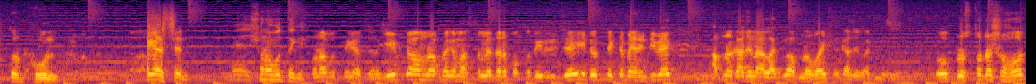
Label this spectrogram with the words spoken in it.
উত্তর ভুল। ঠিক আসছেন সোনাপুর থেকে। সোনাপুর থেকে আসছেন গিফটটা আমরা আপনাকে মাস্টার লেদারের পক্ষ থেকে দিতে চাই। এটা হচ্ছে একটা ভ্যানিটি ব্যাগ আপনার কাজে না লাগল আপনার ওয়াইফের কাজে লাগবে। তো প্রশ্নটা সহজ।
